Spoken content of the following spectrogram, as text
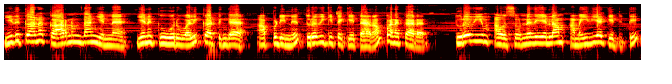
இதுக்கான காரணம்தான் என்ன? எனக்கு ஒரு வழி காட்டுங்க அப்படின்னு துறவி கிட்ட கேட்டாராம் பணக்காரர். துறவியும் அவர் சொன்னதையெல்லாம் அமைதியா கேட்டுட்டு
